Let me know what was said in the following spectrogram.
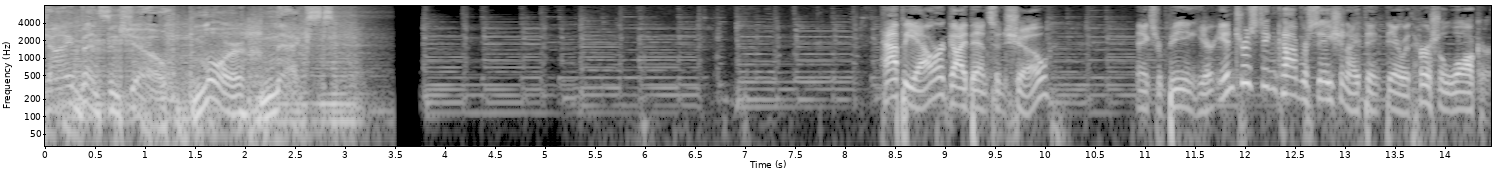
Guy Benson Show. More next. Happy hour, Guy Benson Show. Thanks for being here. Interesting conversation, I think, there with Herschel Walker.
